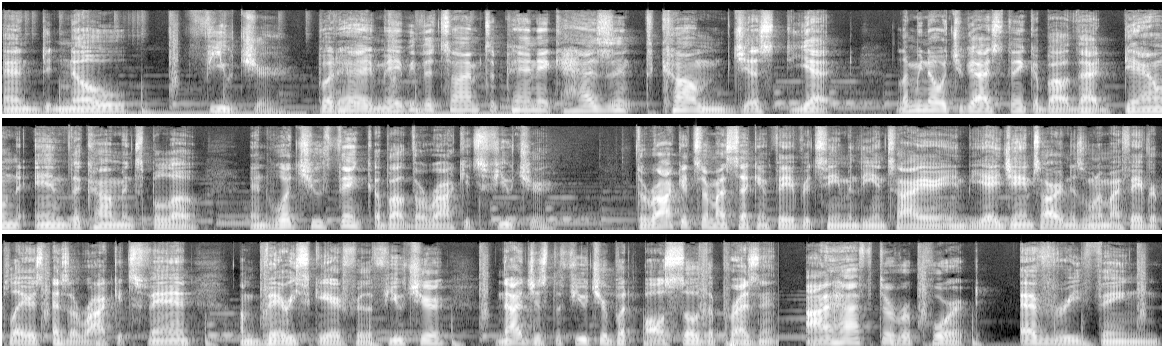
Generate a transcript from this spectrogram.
and no future. But hey, maybe the time to panic hasn't come just yet. Let me know what you guys think about that down in the comments below and what you think about the Rockets' future. The Rockets are my second favorite team in the entire NBA. James Harden is one of my favorite players. As a Rockets fan, I'm very scared for the future. Not just the future, but also the present. I have to report everything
